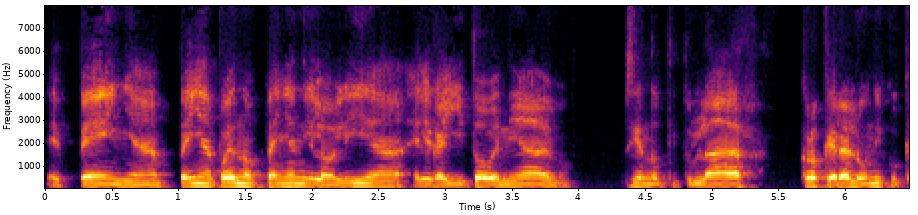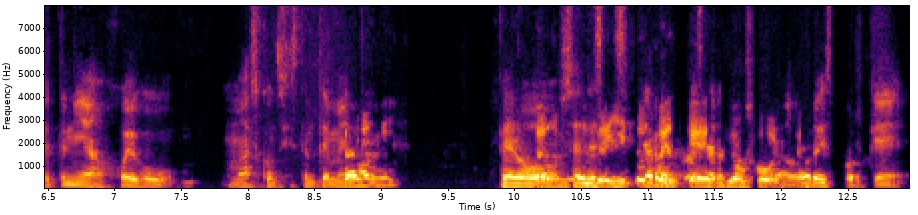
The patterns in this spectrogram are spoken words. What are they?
eh, Peña. Peña, pues no, Peña ni lo olía. El gallito venía siendo titular. Creo que era el único que tenía juego más consistentemente. pero se necesita reemplazar los jugadores porque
